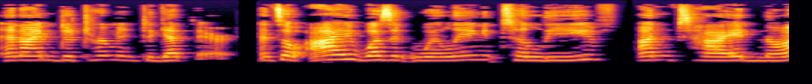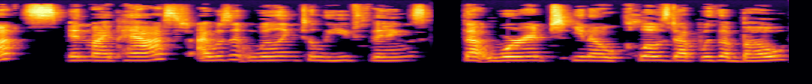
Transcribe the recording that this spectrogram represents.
and I'm determined to get there. And so I wasn't willing to leave untied knots in my past. I wasn't willing to leave things that weren't, you know, closed up with a bow.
